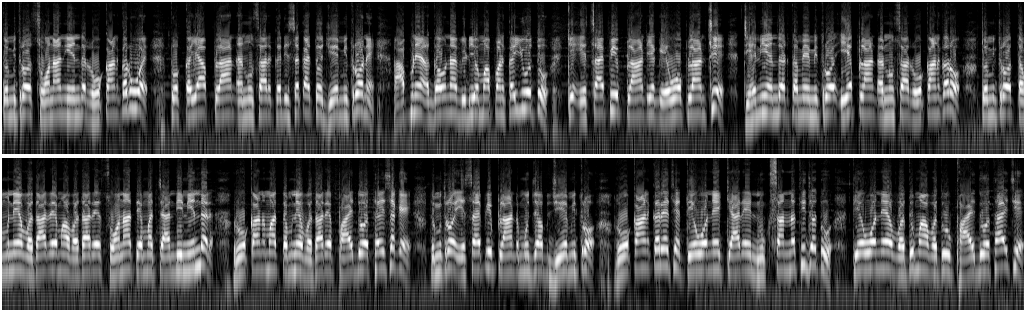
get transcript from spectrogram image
તો મિત્રો સોનાની અંદર રોકાણ કરવું હોય તો કયા પ્લાન અનુસાર કરી શકાય? તો જે મિત્રોને આપણે અગાઉના વિડીયોમાં પણ કહ્યું હતું કે એસઆઈપી પ્લાન્ટ એક એવો પ્લાન્ટ છે, જેની અંદર તમે મિત્રો એ પ્લાન્ટ અનુસાર રોકાણ કરો. તો મિત્રો, તમને વધારેમાં વધારે સોના તેમજ ચાંદીની અંદર રોકાણમાં તમને વધારે ફાયદો થઈ શકે. તો મિત્રો એસઆઈપી પ્લાન્ટ મુજબ જે મિત્રો રોકાણ કરે છે, તેઓને ક્યારેય નુકસાન નથી જતું. તેઓને વધુમાં વધુ ફાયદો થાય છે.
